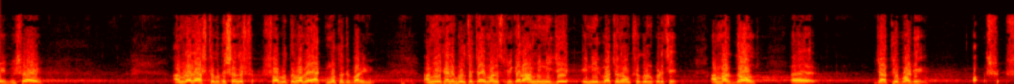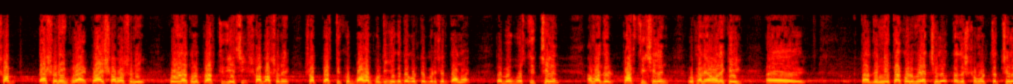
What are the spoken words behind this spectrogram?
এই বিষয়ে আমরা রাষ্ট্রপতির সঙ্গে সর্বতভাবে একমত হতে পারিনি। আমি এখানে বলতে চাই মানে স্পিকার, আমি নিজে এই নির্বাচনে অংশগ্রহণ করেছি। আমার দল জাতীয় পার্টি, সব আসনেই প্রায় প্রায় সব আসনেই কোনো না কোনো প্রার্থী দিয়েছি। সব আসনে সব প্রার্থী খুব ভালো প্রতিযোগিতা করতে পেরেছেন, তা নয়। তবে উপস্থিত ছিলেন, আমাদের প্রার্থী ছিলেন। ওখানে অনেকেই তাদের নেতা কর্মীরা ছিল, তাদের সমর্থক ছিল,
